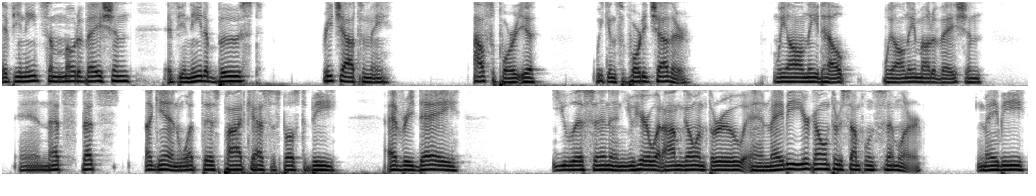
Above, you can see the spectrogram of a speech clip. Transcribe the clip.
If you need some motivation, if you need a boost, reach out to me. I'll support you. We can support each other. We all need help. We all need motivation. And that's that's again what this podcast is supposed to be. Every day you listen and you hear what I'm going through and maybe you're going through something similar. Maybe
